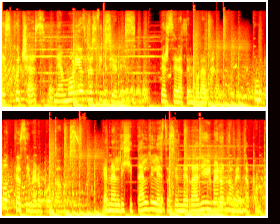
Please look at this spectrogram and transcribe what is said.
Escuchas De Amor y otras ficciones, tercera temporada. Un podcast Ibero.2, canal digital de la estación de radio Ibero 90.9.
